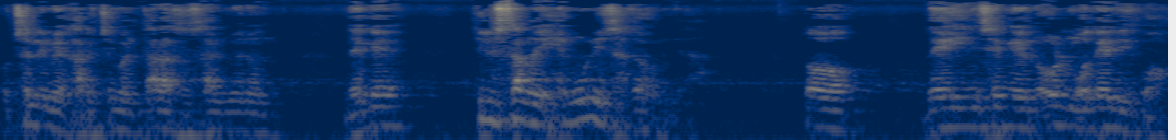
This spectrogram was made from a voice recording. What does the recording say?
부처님의 가르침을 따라서 살면은 내게 일상의 행운이 찾아옵니다. 또 내 인생의 롤 모델이고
